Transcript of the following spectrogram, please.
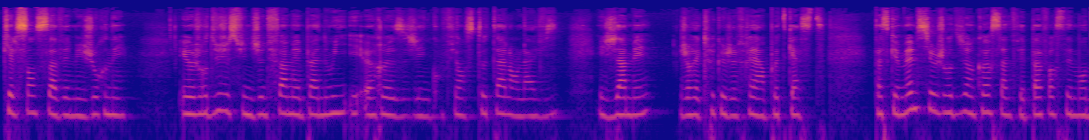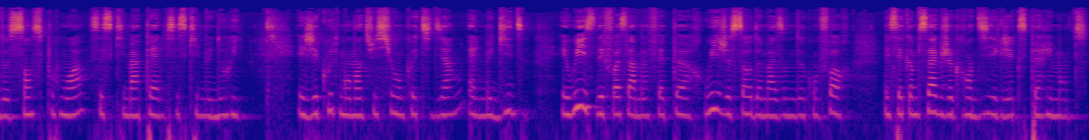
quel sens avaient mes journées? Et aujourd'hui, je suis une jeune femme épanouie et heureuse, j'ai une confiance totale en la vie, et jamais j'aurais cru que je ferais un podcast. Parce que même si aujourd'hui encore ça ne fait pas forcément de sens pour moi, c'est ce qui m'appelle, c'est ce qui me nourrit. Et j'écoute mon intuition au quotidien, elle me guide. Et oui, des fois ça me fait peur, oui, je sors de ma zone de confort, mais c'est comme ça que je grandis et que j'expérimente.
